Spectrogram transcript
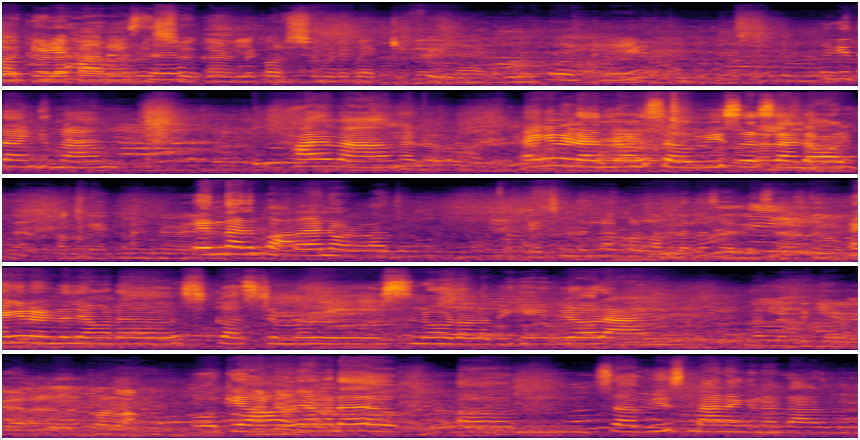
ബാക്കിയുള്ള പാർലർ കുറച്ചും കൂടി ബെറ്റർ ഫീൽ ആയിരുന്നു. Okay okay thank you ma'am hi ma'am എങ്ങനെയാണ് നിങ്ങളുടെ സർവീസസ് ആൻഡ് ഓൾ എന്താണ് പറയാനുള്ളത്? എങ്ങനെയുണ്ട് ഞങ്ങളുടെ കസ്റ്റമേഴ്സിനോടുള്ള ബിഹേവിയർ ആൻഡ് നല്ല ബിഹേവിയറാണ് കൊള്ളാം. ഓക്കെ ഞങ്ങളുടെ സർവീസ് മാൻ എങ്ങനെ ഉണ്ടായിരുന്നു?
